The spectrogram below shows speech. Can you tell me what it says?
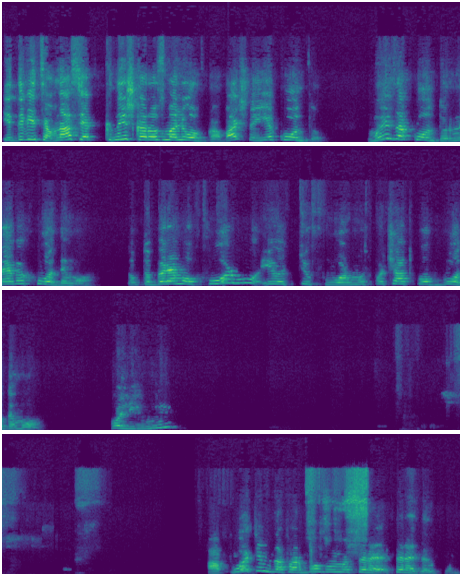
І дивіться, в нас як книжка розмальовка, бачите, є контур. Ми за контур не виходимо. Тобто беремо форму і ось цю форму спочатку обводимо по лінії, а потім зафарбовуємо сере- серединку.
